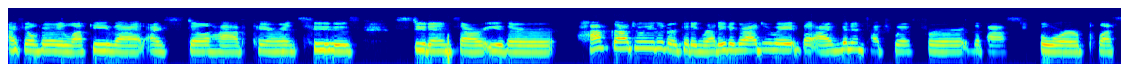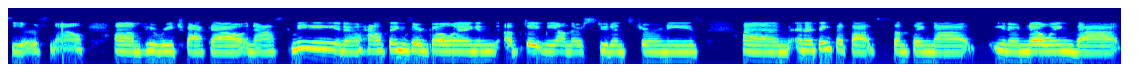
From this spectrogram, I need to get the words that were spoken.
I feel very lucky that I still have parents whose students are either have graduated or getting ready to graduate that I've been in touch with for the past four plus years now, um, who reach back out and ask me, you know, how things are going and update me on their students' journeys. Um, and I think that that's something that, you know, knowing that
